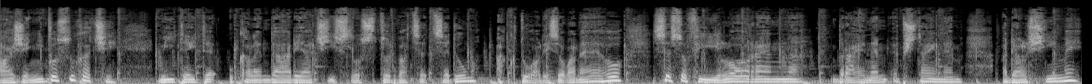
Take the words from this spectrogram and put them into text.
Vážení posluchači, vítejte u kalendária číslo 127 aktualizovaného se Sofií Loren, Brianem Epsteinem a dalšími.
